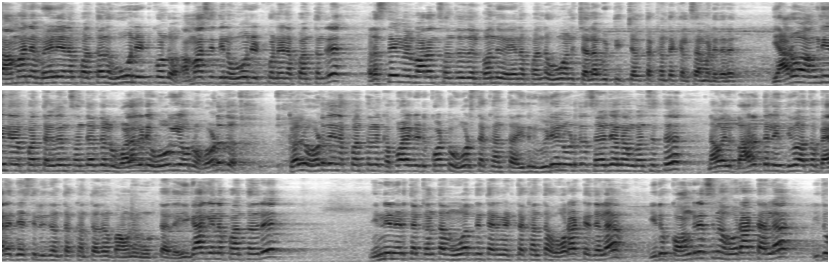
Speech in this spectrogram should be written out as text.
ಸಾಮಾನ್ಯ ಮಹಿಳೆ ಏನಪ್ಪ ಅಂತಂದ್ರೆ ಹೂವನ್ನು ಇಟ್ಕೊಂಡು, ಅಮಾಸೆ ದಿನ ಹೂವನ್ನು ಇಟ್ಕೊಂಡು ಏನಪ್ಪ ಅಂತಂದ್ರೆ ರಸ್ತೆ ಮೇಲೆ ಮಾರೋ ಸಂದರ್ಭದಲ್ಲಿ ಬಂದು ಏನಪ್ಪ ಅಂದ್ರೆ ಹೂವನ್ನು ಚಲ ಬಿಟ್ಟು ಚೆಲ್ತಕ್ಕಂಥ ಕೆಲಸ ಮಾಡಿದ್ದಾರೆ. ಯಾರೋ ಅಂಗಡಿಯನ್ನು ಏನಪ್ಪ ಅಂತ ತೆಗೆದ ಸಂದರ್ಭದಲ್ಲಿ ಒಳಗಡೆ ಹೋಗಿ ಅವ್ರನ್ನ ಹೊಡೆದು ಕಲ್ಲು ಹೊಡೆದ ಏನಪ್ಪ ಅಂತಂದ್ರೆ ಕಪಾಳಿಗಡಿ ಕೊಟ್ಟು ಓಡಿಸ್ತಕ್ಕಂಥ ಇದನ್ನ ವಿಡಿಯೋ ನೋಡಿದ್ರೆ ಸಹಜ ನಮ್ಗೆ ಅನ್ಸುತ್ತೆ. ನಾವು ಇಲ್ಲಿ ಭಾರತದಲ್ಲಿ ಇದ್ದೀವೋ ಅಥವಾ ಬೇರೆ ದೇಶದಲ್ಲಿ ಅಂತಕ್ಕಂಥದ್ದು ಭಾವನೆ ಮೂಡ್ತಾ ಇದೆ. ಹೀಗಾಗಿ ಏನಪ್ಪ ಅಂತಂದ್ರೆ ನಿನ್ನೆ ನಡೀತಕ್ಕಂಥ, ಮೂವತ್ತನೇ ತಾರೀಕು ನಡೀತಕ್ಕಂಥ ಹೋರಾಟ ಇದೆಯಲ್ಲ, ಇದು ಕಾಂಗ್ರೆಸ್ನ ಹೋರಾಟ ಅಲ್ಲ, ಇದು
